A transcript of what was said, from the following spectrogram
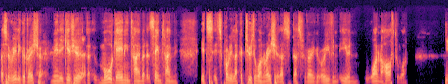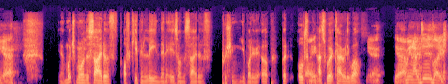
That's a really good ratio. I mean, it gives you yeah. more gaining time, but at the same time, it's it's probably like a two to one ratio. That's that's very good, or even even one and a half to one. Yeah. Yeah, much more on the side of of keeping lean than it is on the side of pushing your body weight up. But ultimately, right. that's worked out really well. Yeah, yeah. I mean, I did like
